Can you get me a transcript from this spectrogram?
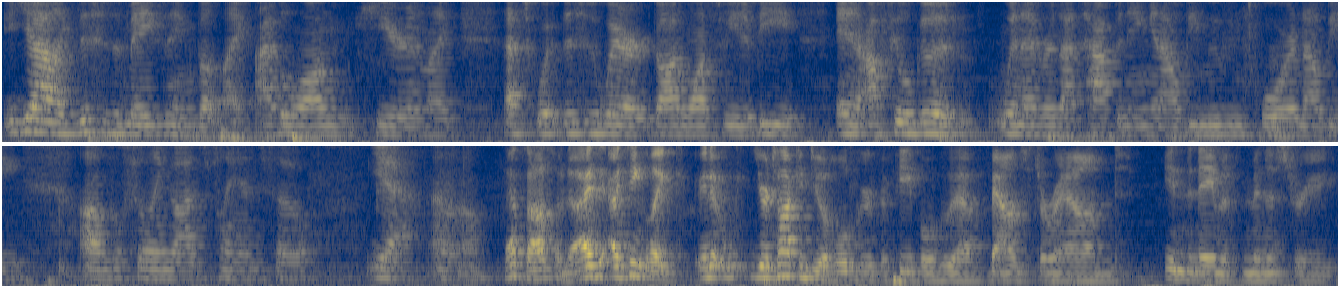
yeah like this is amazing but like I belong here and like that's what this is where God wants me to be. And I'll feel good whenever that's happening and I'll be moving forward and I'll be um, fulfilling God's plan. So yeah I don't know. That's awesome. No, I, I think like you know, you're talking to a whole group of people who have bounced around in the name of ministry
